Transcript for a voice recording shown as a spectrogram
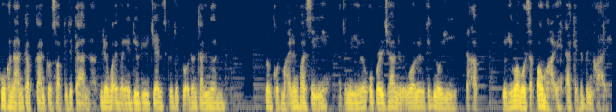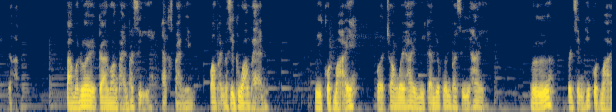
คู่ขนานกับการตรวจสอบกิจการ ที่เรียกว่า M&A due diligence ก็จะตรวจเรื่องการเงิน เรื่องกฎหมายเรื่องภาษี อาจจะมีเรื่อง operation หรือว่าเรื่องเทคโนโลยีนะครับอยู่ที่ว่าบริษัทเป้าหมาย target นั้นเป็นใครนะครับตามมาด้วยการวางแผนภาษี tax planning วางแผนภาษีคือวางแผน มีกฎหมายเปิดช่องไว้ให้มีการยกเว้นภาษีให้ หรือเป็นสิ่งที่กฎหมาย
